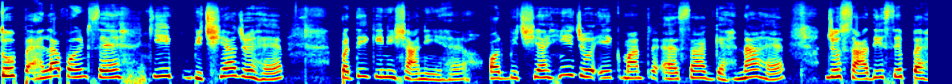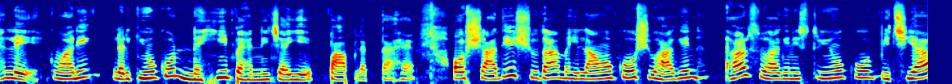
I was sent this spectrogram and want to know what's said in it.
तो पहला पॉइंट्स है कि बिछिया जो है पति की निशानी है और बिछिया ही जो एकमात्र ऐसा गहना है, जो शादी से पहले कुंवारी लड़कियों को नहीं पहननी चाहिए, पाप लगता है। और शादीशुदा महिलाओं को सुहागिन, हर सुहागिन स्त्रियों को बिछिया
